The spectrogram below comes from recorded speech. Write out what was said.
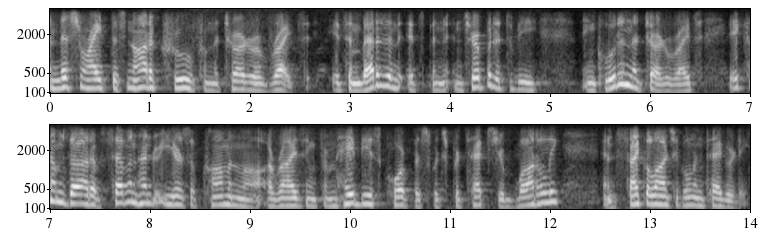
and this right does not accrue from the Charter of Rights. It's embedded in, it's been interpreted to be included in the Charter of Rights. It comes out of 700 years of common law arising from habeas corpus, which protects your bodily and psychological integrity.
